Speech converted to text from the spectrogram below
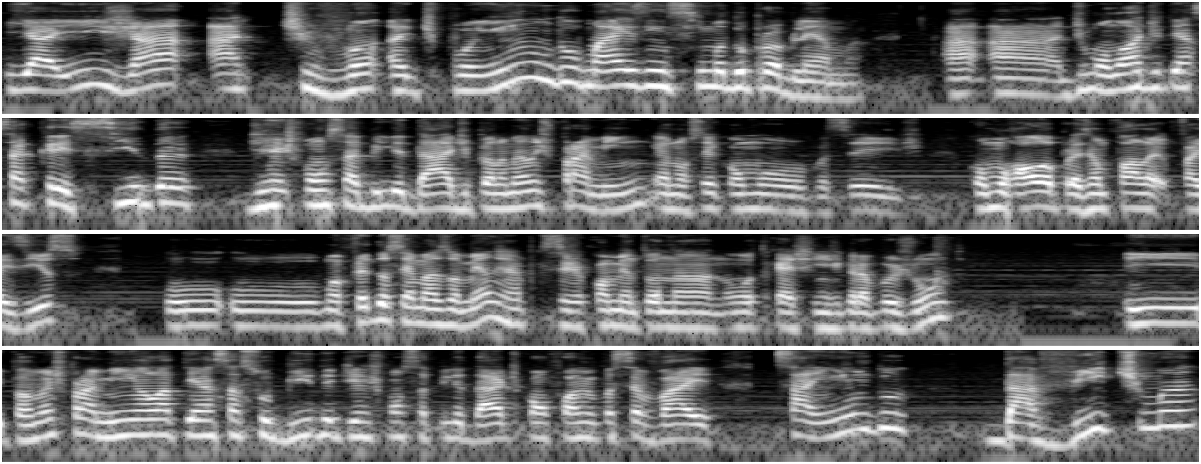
e aí já ativando, tipo, indo mais em cima do problema. A, a Demon Lord tem essa crescida de responsabilidade, pelo menos para mim. Eu não sei como vocês. Como o Rolla, por exemplo, fala, faz isso. O, o Manfredo eu sei mais ou menos, né? Porque você já comentou na, no outro cast que a gente gravou junto. E, pelo menos para mim, ela tem essa subida de responsabilidade conforme você vai saindo da vítima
